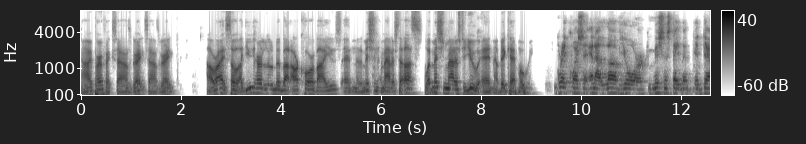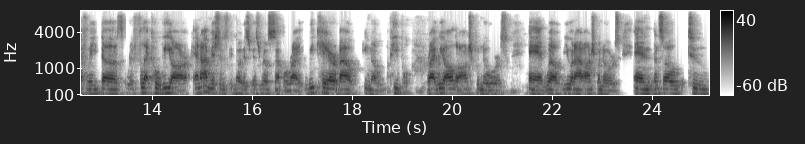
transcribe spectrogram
All right, perfect. Sounds great. Sounds great. All right. So uh, you heard a little bit about our core values and the mission that matters to us. What mission matters to you and Big Kat Moving? Great question. And I love your mission statement. It definitely does reflect who we are. And our mission is, you know, is, is real simple, right? We care about, you know, people, right? We all are entrepreneurs. And well, you and I are entrepreneurs. And and so to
